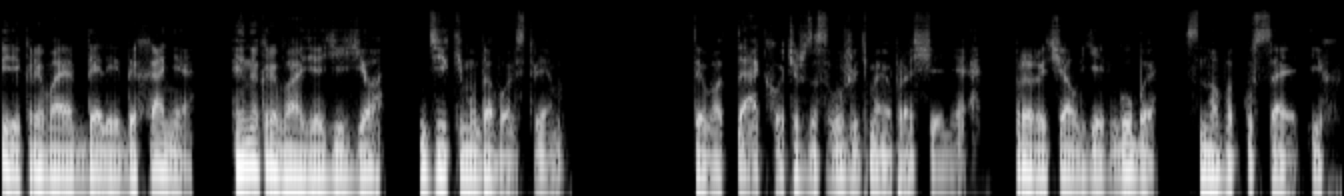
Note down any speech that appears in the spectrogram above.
перекрывая Дели дыхание и накрывая ее диким удовольствием. «Ты вот так хочешь заслужить мое прощение», — прорычал ей в губы, снова кусая их.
